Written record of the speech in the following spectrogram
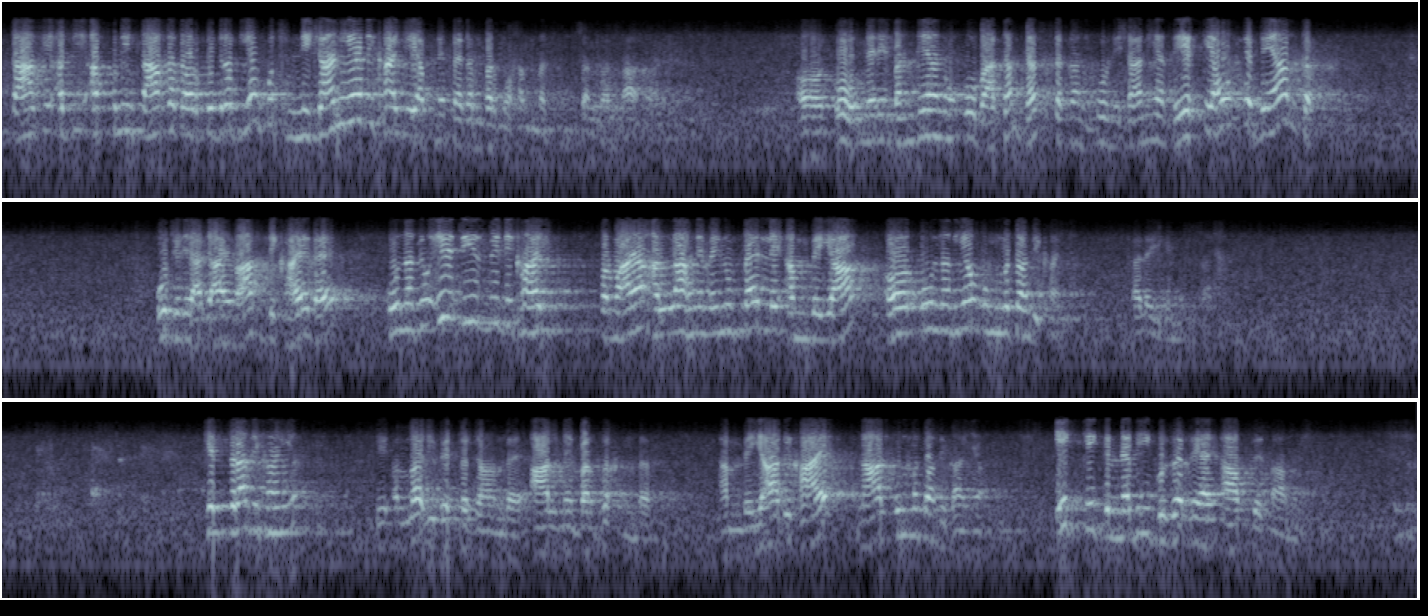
تاکہ ابھی اپنی طاقت اور قدرت یا کچھ نشانیاں دکھائیے اپنے پیغمبر محمد صلی اللہ علیہ وسلم۔ اور وہ میرے بندیاں وہ باتیں دس سکن، وہ نشانیاں دیکھ کے آؤ کے بیان کر وہ جڑے عجائبات دکھائے گئے انہوں نے یہ چیز بھی دکھائی، فرمایا اللہ نے مینو پہلے انبیاء اور انہوں نے امت دکھائی۔ علیہ کس طرح دکھائی یہ اللہ ہی بہتر جانتا ہے، عالم برزخ اندر۔ انبیاء دکھائے، نال امت دکھائیاں۔ ایک ایک نبی گزر رہا ہے آپ کے سامنے۔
